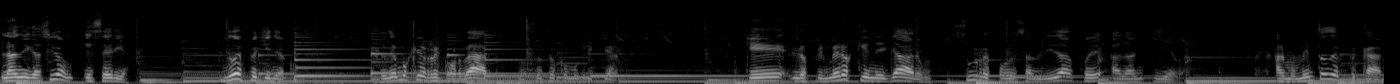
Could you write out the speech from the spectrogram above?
La negación es seria, no es pequeña cosa. Tenemos que recordar, nosotros como cristianos, que los primeros que negaron su responsabilidad fue Adán y Eva. Al momento de pecar,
